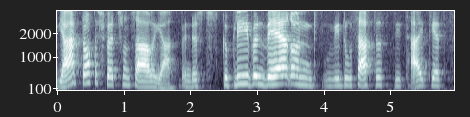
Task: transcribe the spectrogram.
ja, doch, ich würde schon sagen, ja. Wenn das geblieben wäre und wie du sagtest, die Zeit jetzt,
